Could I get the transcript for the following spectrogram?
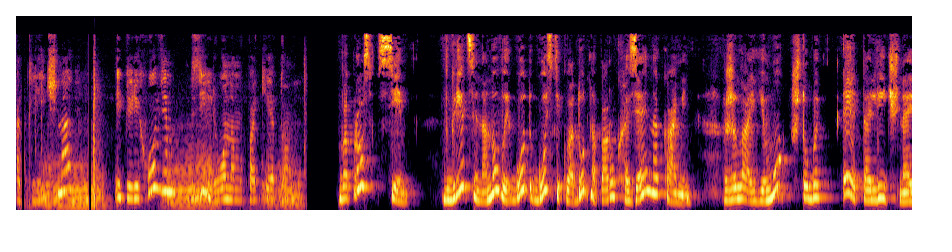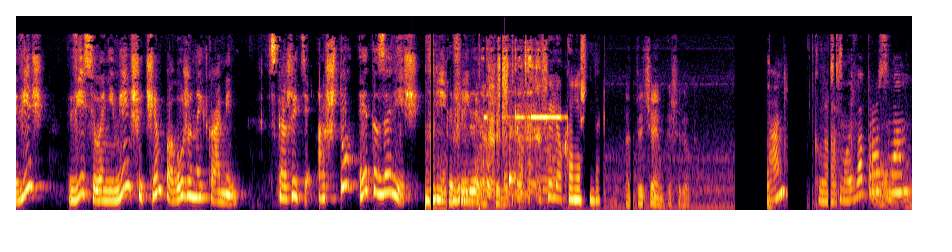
Отлично. И переходим к зеленому пакету. Вопрос 7. В Греции на Новый год гости кладут на порог хозяина камень, желая ему, чтобы эта личная вещь весила не меньше, чем положенный камень. Скажите, а что это за вещь? Кошелек. Кошелек, конечно, да. Отвечаем кошелек. Да? Мой вопрос вам.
